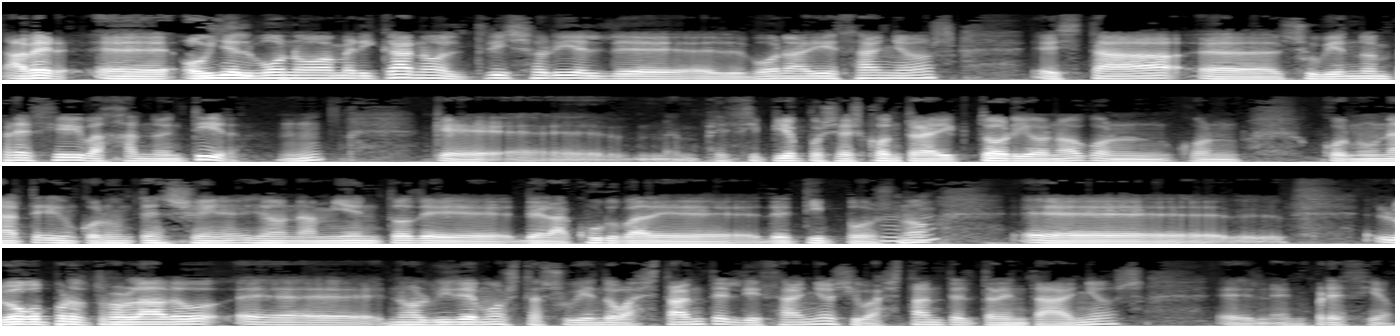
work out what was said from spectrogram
A ver, eh, hoy el bono americano, el Treasury, el, de, el bono a 10 años, está subiendo en precio y bajando en TIR. Que eh, en principio pues es contradictorio ¿no? con, con, con, una con un tensionamiento de, de la curva de, de tipos. ¿no? Eh, luego, por otro lado, eh, no olvidemos, está subiendo bastante el 10 años y bastante el 30 años en, en precio.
